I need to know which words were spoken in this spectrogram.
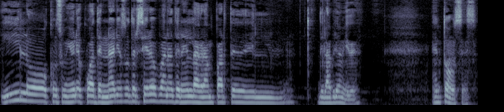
y los consumidores cuaternarios o terceros van a tener la gran parte del, de la pirámide. Entonces,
